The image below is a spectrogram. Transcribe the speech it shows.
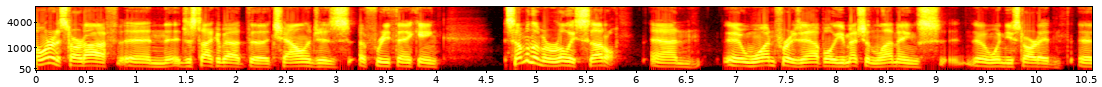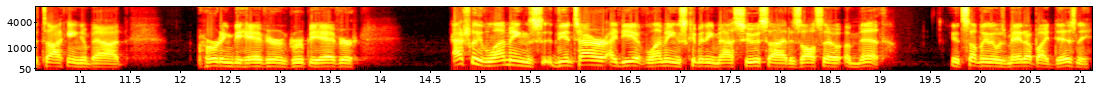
I wanted to start off and just talk about the challenges of free thinking. Some of them are really subtle. And uh, one, for example, you mentioned lemmings uh, when you started uh, talking about herding behavior and group behavior. Actually, lemmings, the entire idea of lemmings committing mass suicide is also a myth. It's something that was made up by Disney.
